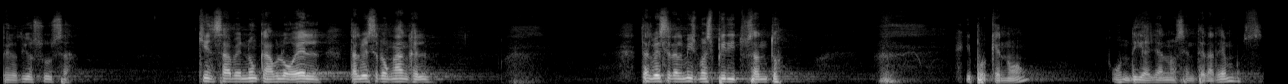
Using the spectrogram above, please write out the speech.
Pero Dios usa. Quién sabe, nunca habló él. Tal vez era un ángel. Tal vez era el mismo Espíritu Santo. ¿Y por qué no? Un día ya nos enteraremos.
